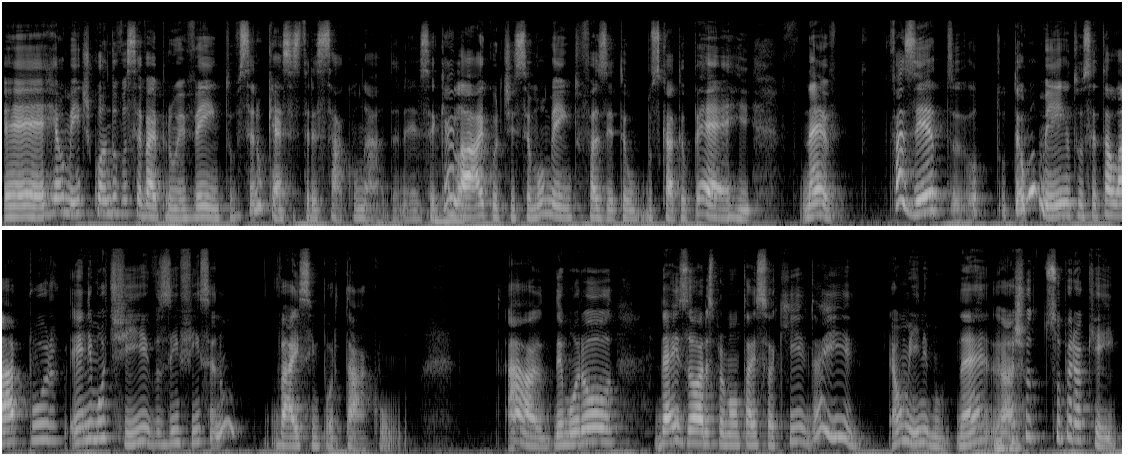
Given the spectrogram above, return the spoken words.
É, realmente, quando você vai para um evento, você não quer se estressar com nada, né? Você uhum. quer ir lá e curtir seu momento, fazer teu, buscar teu PR, né? Fazer o, o teu momento. Você tá lá por N motivos, enfim, você não vai se importar com. Ah, demorou 10 horas para montar isso aqui, daí é o mínimo, né? Uhum. Eu acho super ok.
